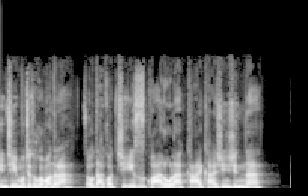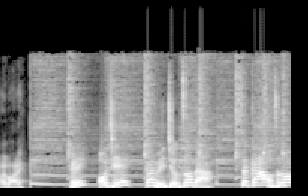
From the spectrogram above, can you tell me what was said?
天节目就是这样的啦，祝大家节日快乐啦，开开心心啦，拜拜。哎，二姐，干完就走的？在干啥子喽？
